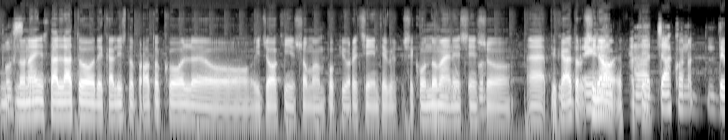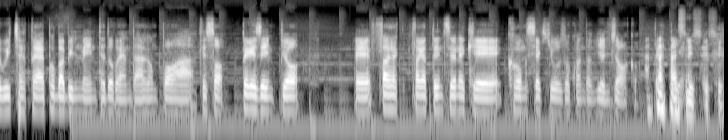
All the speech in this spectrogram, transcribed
forse... non hai installato The Callisto Protocol o i giochi insomma un po' più recenti, secondo me, nel senso, eh, più che altro, In sì, no, infatti... già con The Witcher 3 probabilmente dovrei andare un po' a, che so, per esempio, eh, fare, fare, attenzione che Chrome sia chiuso quando avvio il gioco. sì, sì, sì.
